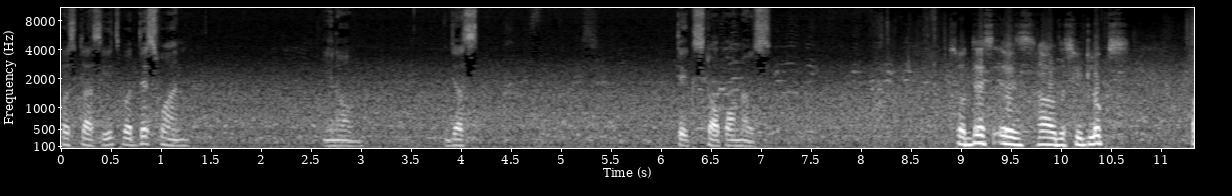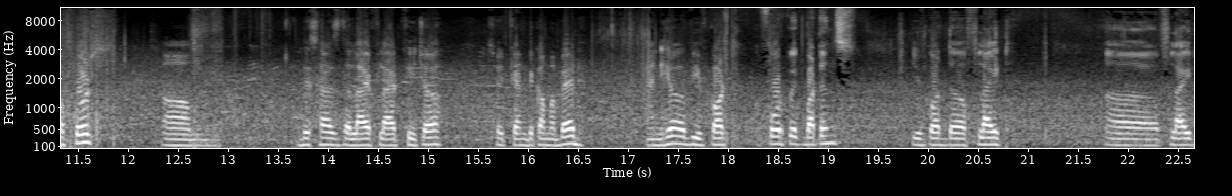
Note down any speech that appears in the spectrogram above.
first class seats but this one you know just takes top honors. So this is how the seat looks. Of course um, this has the lie flat feature so it can become a bed. And here we've got four quick buttons. You've got the flight uh, flight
